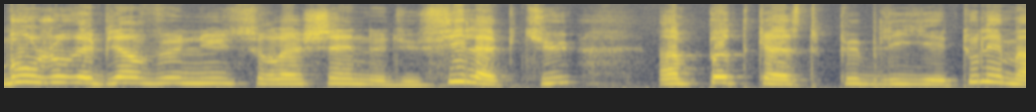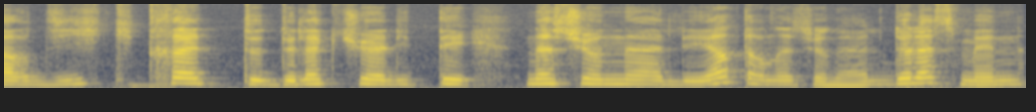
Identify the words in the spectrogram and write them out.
Bonjour et bienvenue sur la chaîne du Fil Actu, un podcast publié tous les mardis qui traite de l'actualité nationale et internationale de la semaine.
